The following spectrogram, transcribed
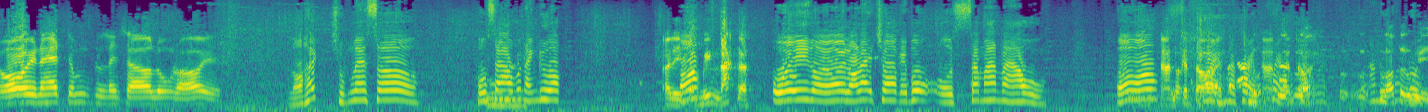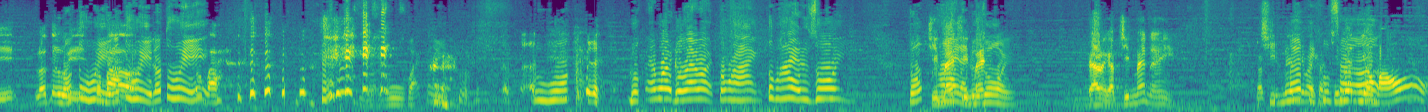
ôi nó hết chúng laser luôn rồi. Nó hết chúng laser Không sao vẫn đánh được. Ơ đi con biến đắt rồi. Ôi rồi ơi nó lại cho cái bộ Saman vào. Ờ ừ, Ăn kết rồi Nó tự hủy Nó tự hủy. Nó tự hủy Nó tự hủy Nó tự hủy. Được Được em ơi Được em ơi. Top 2 Top 2 được rồi. Top 2 là được rồi. Ra là gặp 9 mét này Chín mét thì không sợ. nhiều máu.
